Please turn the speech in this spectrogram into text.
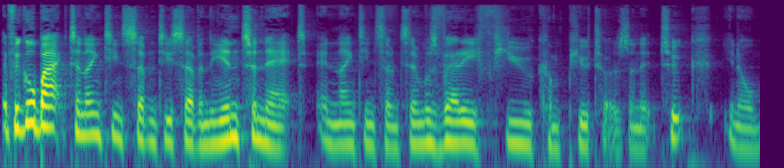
if we go back to 1977, the internet in 1977 was very few computers, and it took you know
